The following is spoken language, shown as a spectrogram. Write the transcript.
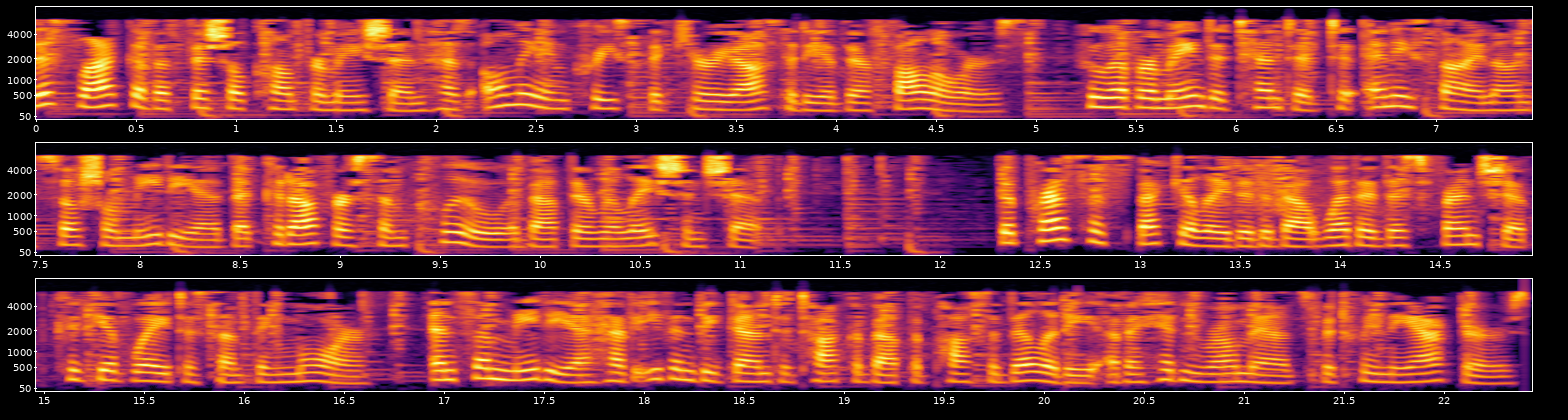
This lack of official confirmation has only increased the curiosity of their followers, who have remained attentive to any sign on social media that could offer some clue about their relationship. The press has speculated about whether this friendship could give way to something more, and some media have even begun to talk about the possibility of a hidden romance between the actors.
